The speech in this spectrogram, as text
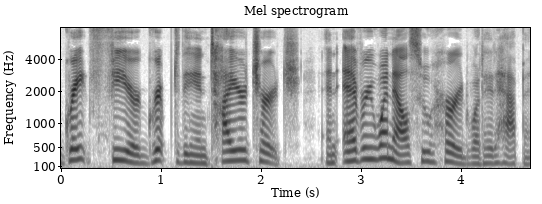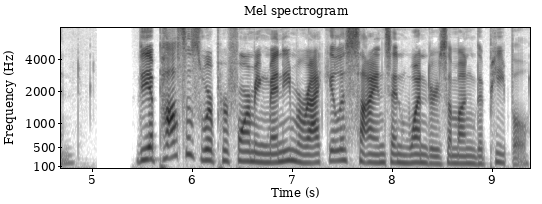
Great fear gripped the entire church and everyone else who heard what had happened. The apostles were performing many miraculous signs and wonders among the people,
